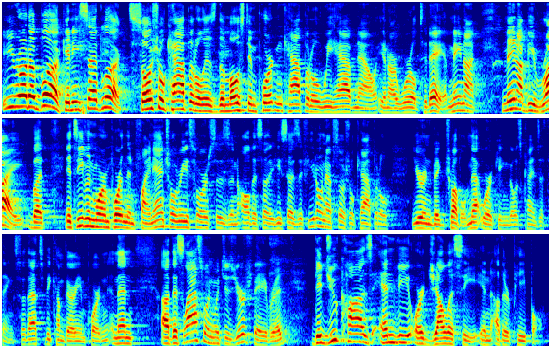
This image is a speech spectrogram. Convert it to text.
He wrote a book and he said, Look, social capital is the most important capital we have now in our world today. It may not, may not be right, but it's even more important than financial resources and all this other. He says, If you don't have social capital, you're in big trouble. Networking, those kinds of things. So that's become very important. And then uh, this last one, which is your favorite did you cause envy or jealousy in other people?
